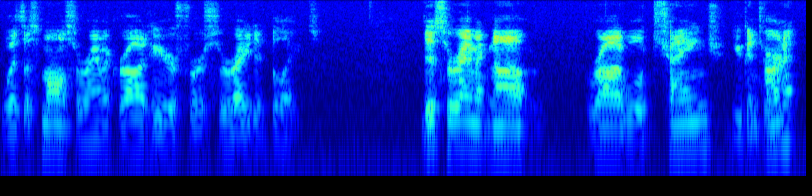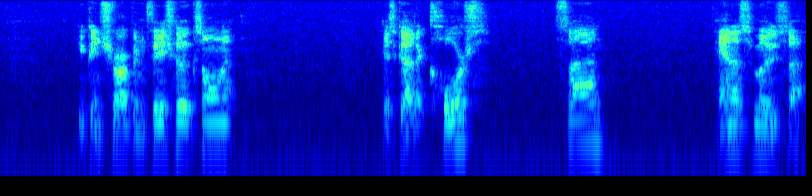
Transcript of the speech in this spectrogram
with a small ceramic rod here for serrated blades. This ceramic rod will change. You can turn it. You can sharpen fish hooks on it. It's got a coarse side and a smooth side.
